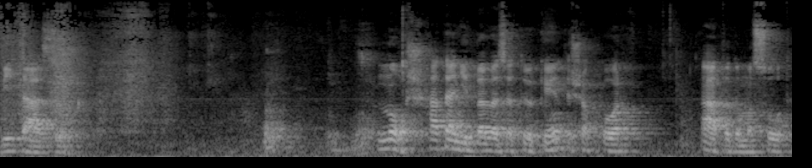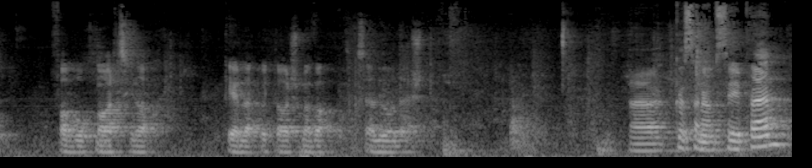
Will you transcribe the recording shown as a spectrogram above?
vitázzunk. Nos, hát ennyit bevezetőként, és akkor átadom a szót Fabók Marcinak. Kérlek, hogy tarts meg az előadást. Köszönöm szépen.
